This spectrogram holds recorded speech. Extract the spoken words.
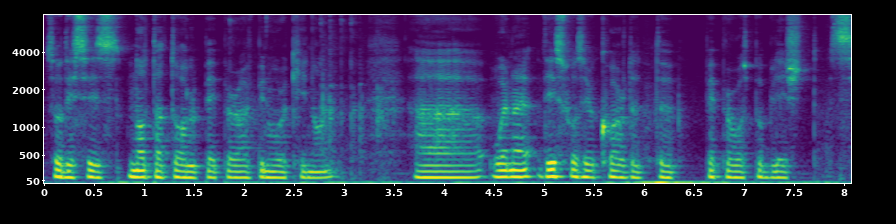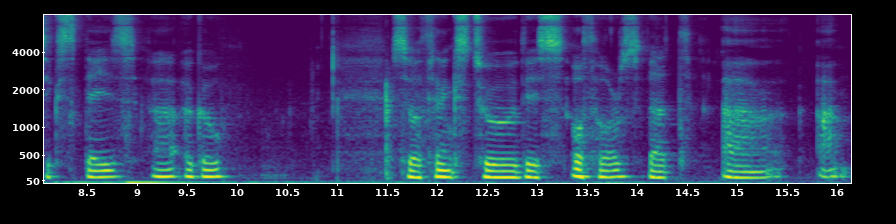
So this is not at all a paper I've been working on. Uh, when I, this was recorded, the paper was published six days uh, ago. So thanks to these authors that uh, I'm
